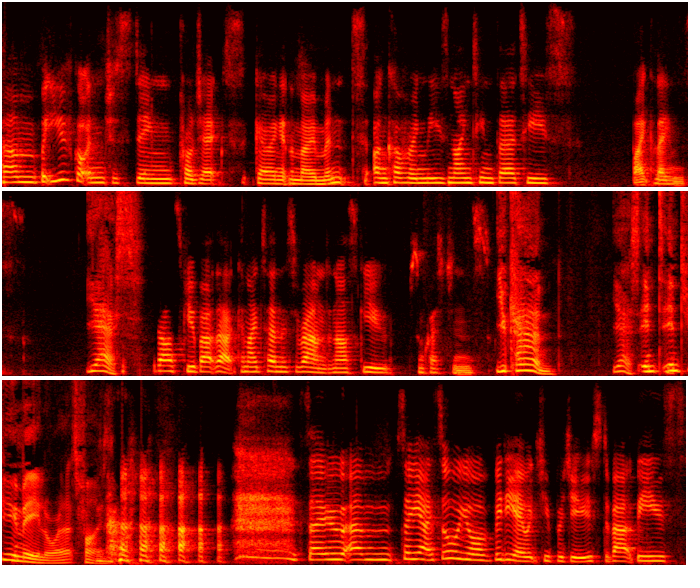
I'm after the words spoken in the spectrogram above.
Um, but you've got an interesting project going at the moment, uncovering these 1930s bike lanes. Yes. I could ask you about that. Can I turn this around and ask you some questions? You can. Yes, In- interview me, Laura. That's fine. so, um, so yeah, I saw your video which you produced about these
